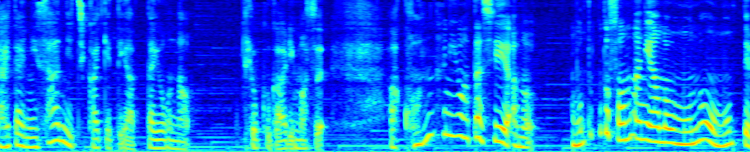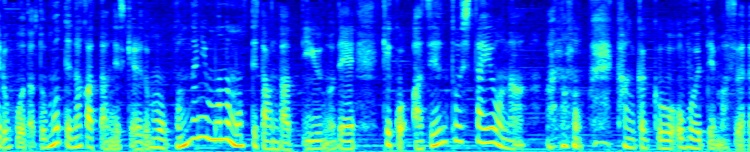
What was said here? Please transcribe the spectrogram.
だいたい23日かけてやったような記憶があります。あこんなに私あのもともとそんなにあの物を持ってる方だと思ってなかったんですけれどもこんなに物持ってたんだっていうので結構唖然としたようなあの感覚を覚えてます。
